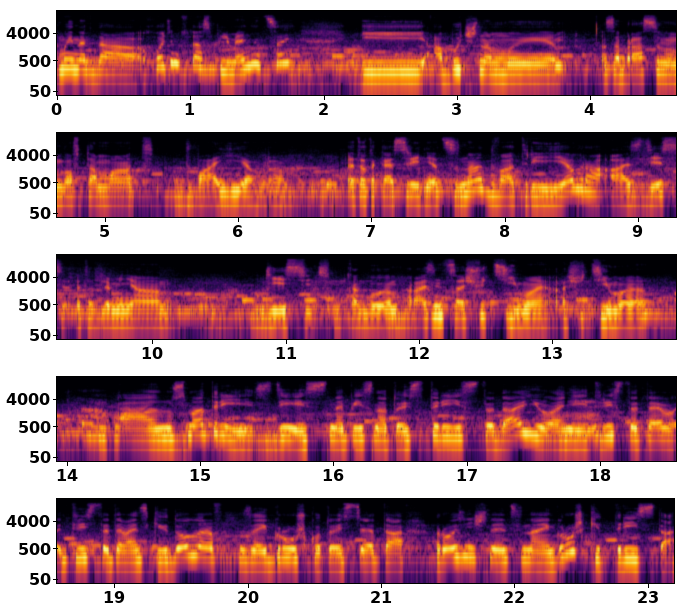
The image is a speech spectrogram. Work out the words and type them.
Мы иногда ходим туда с племянницей, и обычно мы забрасываем в автомат 2 евро. Это такая средняя цена, 2-3 евро, а здесь это для меня 10. Как бы разница ощутимая, ощутимая. А, ну смотри, здесь написано, то есть 300, да, юаней, 300, 300 тайваньских долларов за игрушку, то есть это розничная цена игрушки 300.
